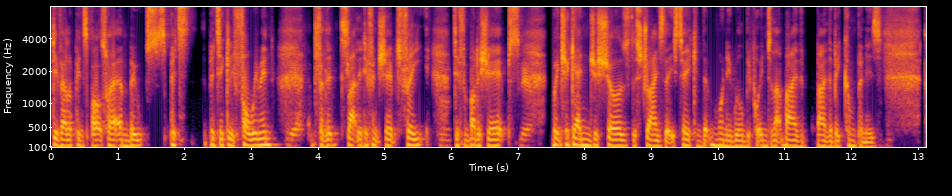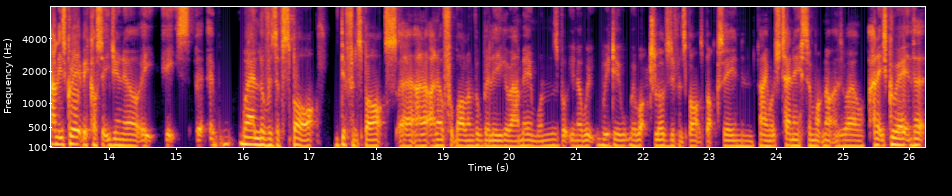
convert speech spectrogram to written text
developing sportswear and boots particularly for women, yeah. for the slightly different shaped feet, mm. different body shapes, yeah. which again just shows the strides that he's taken. That money will be put into that by the by the big companies, mm. and it's great because it you know it, it's uh, we're lovers of sport, different sports. Uh, I, I, know football and rugby league are our main ones, but you know we, we do we watch loads of different sports, boxing, and I watch tennis and whatnot as well. And it's great that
